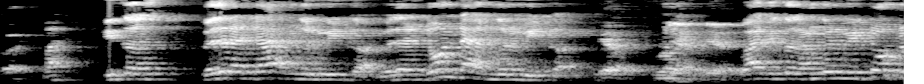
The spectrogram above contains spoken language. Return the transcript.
Right. Why? Because whether I die, I'm going to meet God. Whether I don't die, I'm going to meet God. Yeah. Right. Yeah. Why? Because I'm going to be told.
